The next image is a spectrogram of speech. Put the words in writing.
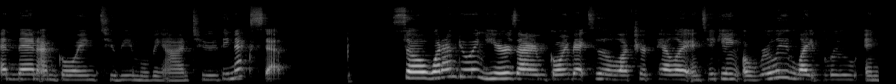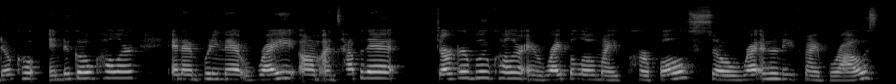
And then I'm going to be moving on to the next step. So what I'm doing here is I'm going back to the electric palette and taking a really light blue indigo, indigo color and I'm putting that right um, on top of that darker blue color and right below my purple, so right underneath my brows.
